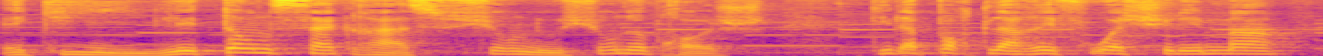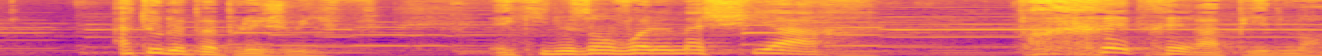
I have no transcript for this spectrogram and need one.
et qu'il étende sa grâce sur nous, sur nos proches, qu'il apporte la réfoua chez les mains à tout le peuple juif et qu'il nous envoie le Mashiach très très rapidement.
